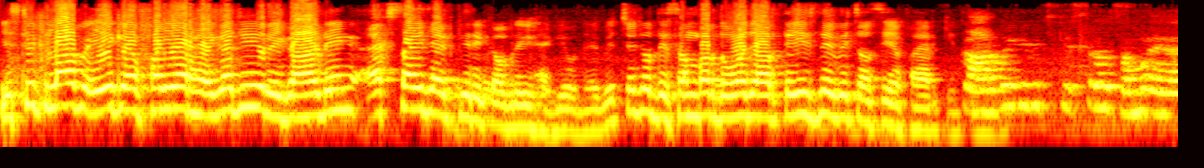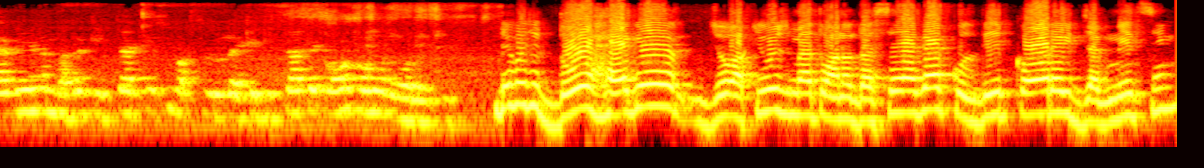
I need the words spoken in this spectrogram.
ਇਸ ਦੇ ਖਿਲਾਫ ਇੱਕ ਐਫ ਆਈ ਆਰ ਹੈਗਾ ਜੀ ਰਿਗਾਰਡਿੰਗ ਐਕਸਾਈਜ਼ ਐਕਟ ਦੀ ਰਿਕਵਰੀ ਹੈਗੀ ਉਹਦੇ ਵਿੱਚ ਜੋ ਦਸੰਬਰ 2023 ਦੇ ਵਿੱਚ ਅਸੀਂ ਐਫ ਆਈ ਆਰ ਕੀਤੀ। ਕਾਰਵਾਈ ਦੇ ਵਿੱਚ ਕਿਸ ਤਰ੍ਹਾਂ ਸਮਾਂ ਆਇਆ ਵੀ ਇਹਨਾਂ ਮਦਦ ਕੀਤਾ ਕਿਸ ਮਕਸਦ ਲੈ ਕੇ ਕੀਤਾ ਤੇ ਕੌਣ ਕੌਣ ਇਨਵੋਲਵ ਸੀ? ਦੇਖੋ ਜੀ ਦੋ ਹੈਗੇ ਜੋ ਅਕਿਊਜ਼ ਮੈਂ ਤੁਹਾਨੂੰ ਦੱਸਿਆ ਹੈਗਾ ਕੁਲਦੀਪ ਕੌਰ ਇੱਕ ਜਗਮੀਤ ਸਿੰਘ।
